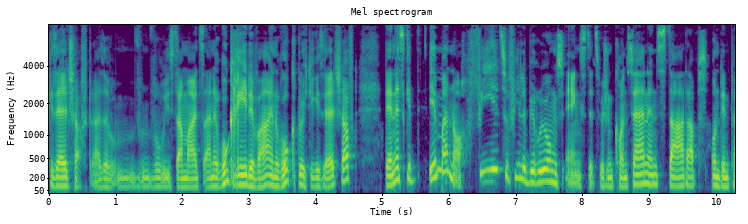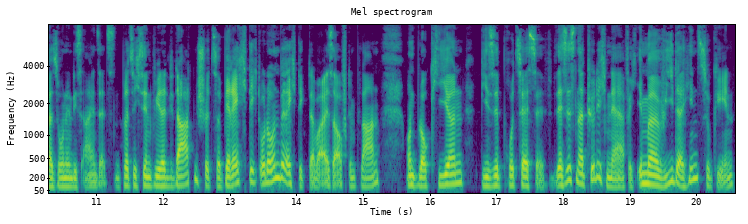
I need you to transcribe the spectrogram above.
Gesellschaft. Also wo es damals eine Ruckrede war, ein Ruck durch die Gesellschaft. Denn es gibt immer noch viel zu viele Berührungsängste zwischen Konzernen, Startups und den Personen, die es einsetzen. Plötzlich sind wieder die Datenschützer berechtigt oder unberechtigterweise auf dem Plan und blockieren diese Prozesse. Es ist natürlich nervig, immer wieder hinzugehen.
